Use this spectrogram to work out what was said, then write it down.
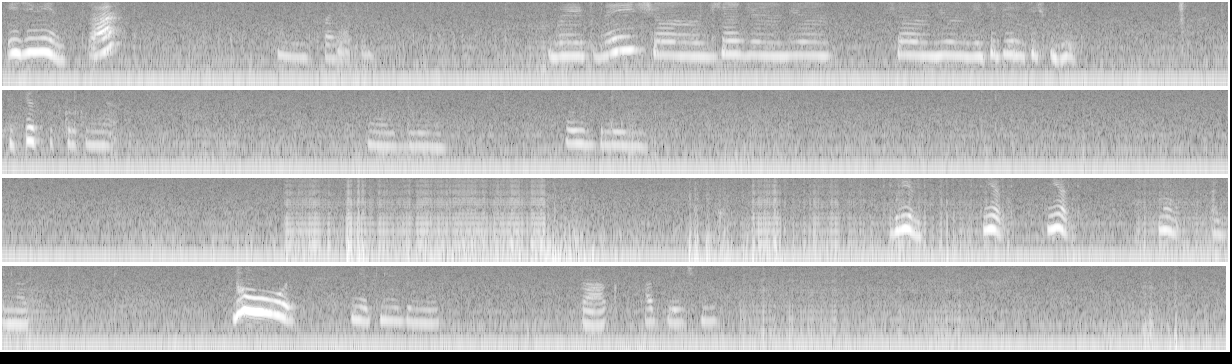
Easy win. А? Понятно. Vape Nation, tion, tion, шон. Я тебе первую тычку дал. Пипец, ты сколько у меня. Ой, блин. Ой, блин. Блин. Нет. Нет. Ну, 1-0. Бой! Нет, не 1-0. Так, отлично.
